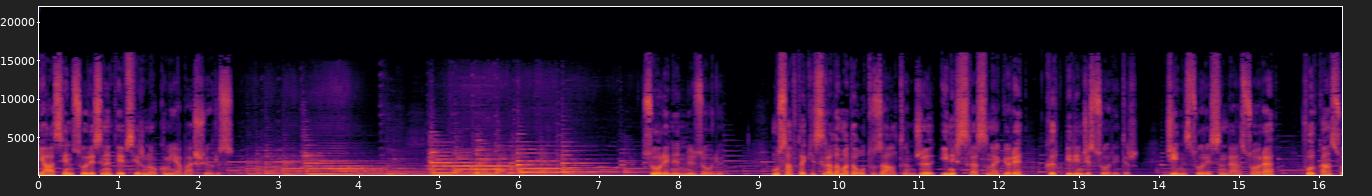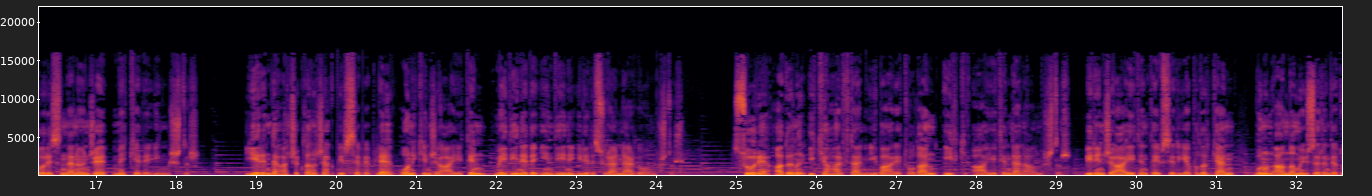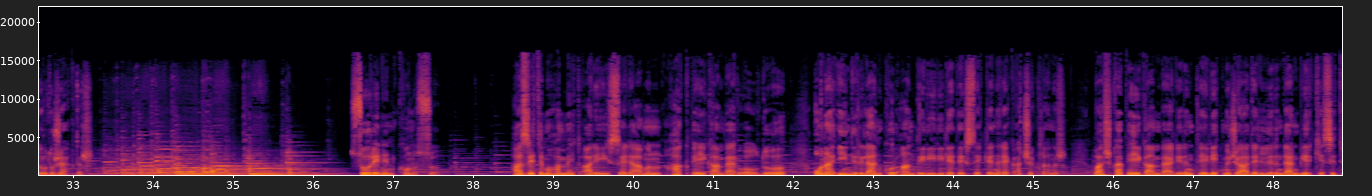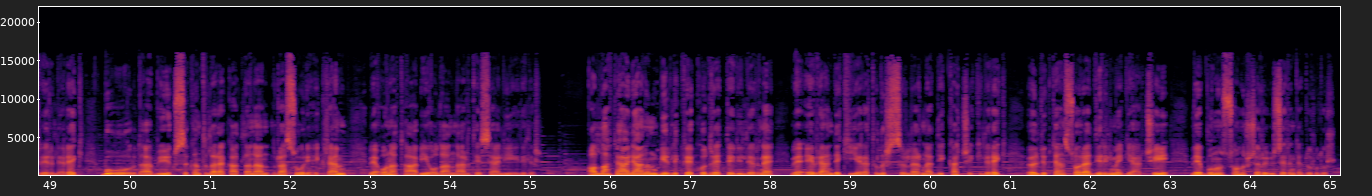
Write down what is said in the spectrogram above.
Yasin suresinin tefsirini okumaya başlıyoruz. Surenin nüzulü Musaftaki sıralamada 36. iniş sırasına göre 41. suredir. Cin suresinden sonra Furkan suresinden önce Mekke'de inmiştir. Yerinde açıklanacak bir sebeple 12. ayetin Medine'de indiğini ileri sürenler de olmuştur. Sure adını iki harften ibaret olan ilk ayetinden almıştır. Birinci ayetin tefsiri yapılırken bunun anlamı üzerinde durulacaktır. Surenin konusu Hz. Muhammed Aleyhisselam'ın hak peygamber olduğu, ona indirilen Kur'an deliliyle desteklenerek açıklanır. Başka peygamberlerin tevhid mücadelelerinden bir kesit verilerek bu uğurda büyük sıkıntılara katlanan Resul-i Ekrem ve ona tabi olanlar teselli edilir. Allah Teala'nın birlik ve kudret delillerine ve evrendeki yaratılış sırlarına dikkat çekilerek öldükten sonra dirilme gerçeği ve bunun sonuçları üzerinde durulur.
